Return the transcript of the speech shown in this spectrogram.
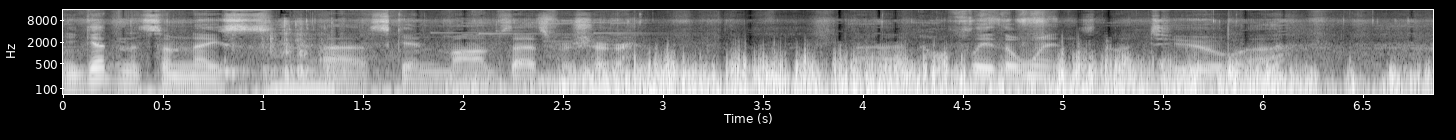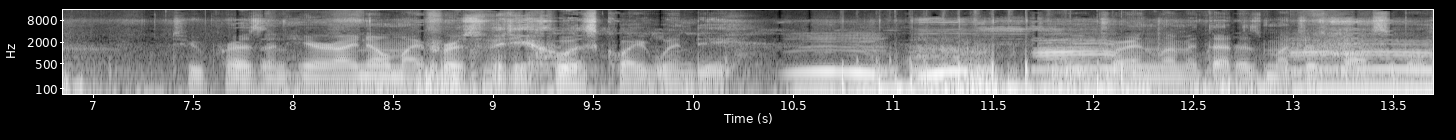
You're getting some nice uh, skin mobs, that's for sure. Uh, and hopefully the wind's not too uh, too present here. I know my first video was quite windy. Try and limit that as much as possible.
